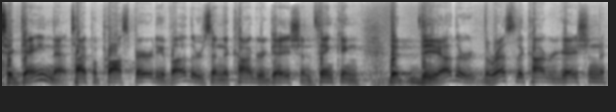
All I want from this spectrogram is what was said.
to gain that type of prosperity of others in the congregation, thinking that the other, the rest of the congregation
